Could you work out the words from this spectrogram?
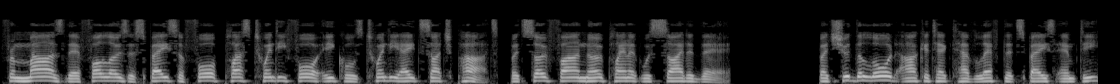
From Mars there follows a space of 4 plus 24 equals 28 such parts, but so far no planet was sighted there. But should the Lord Architect have left that space empty?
